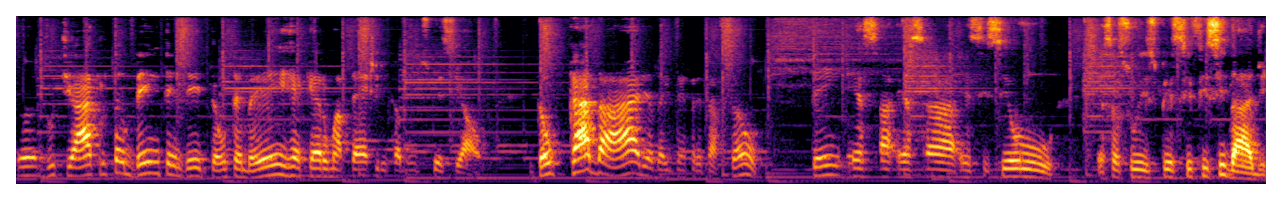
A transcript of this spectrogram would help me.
uh, do teatro também entender. Então, também requer uma técnica muito especial. Então, cada área da interpretação tem essa, essa, esse seu, essa sua especificidade.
